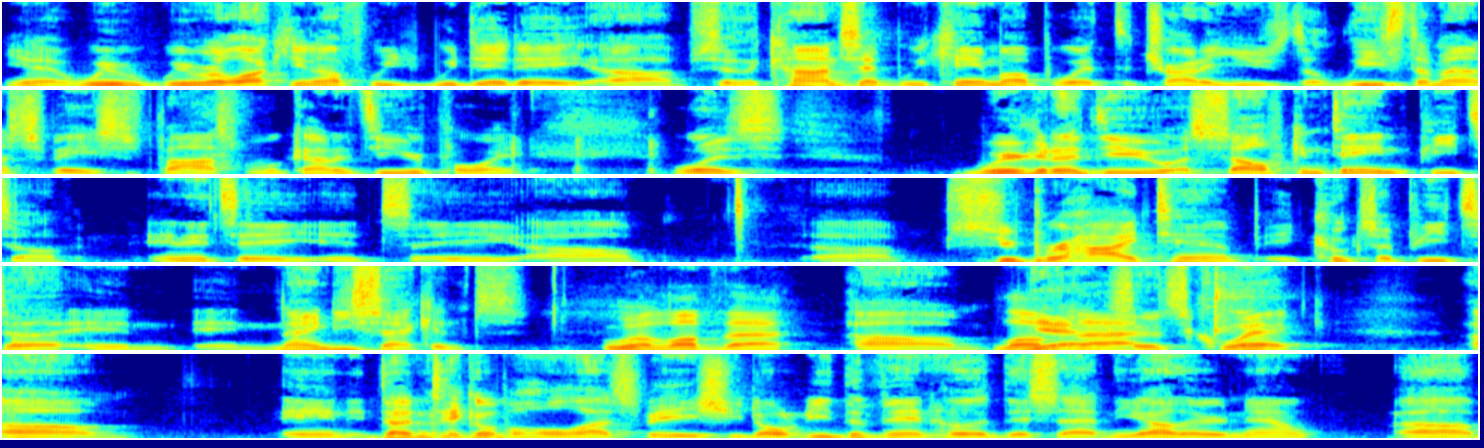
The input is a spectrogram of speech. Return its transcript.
you know we we were lucky enough we we did a uh, so the concept we came up with to try to use the least amount of space as possible kind of to your point was we're gonna do a self-contained pizza oven and it's a it's a uh, uh, super high temp. It cooks a pizza in in 90 seconds. Ooh, I love that. Um, Love yeah, that. So it's quick, um, and it doesn't take up a whole lot of space. You don't need the vent hood, this, that, and the other. Now, uh,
